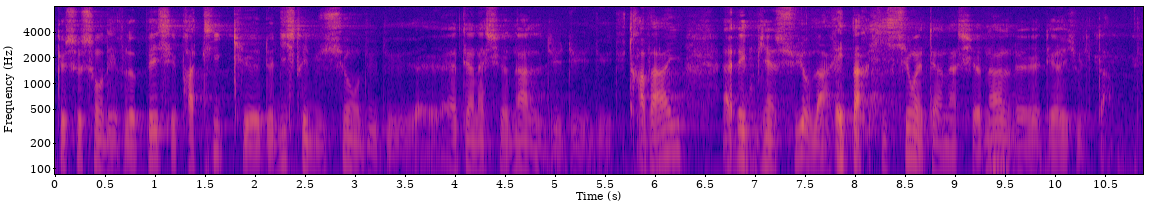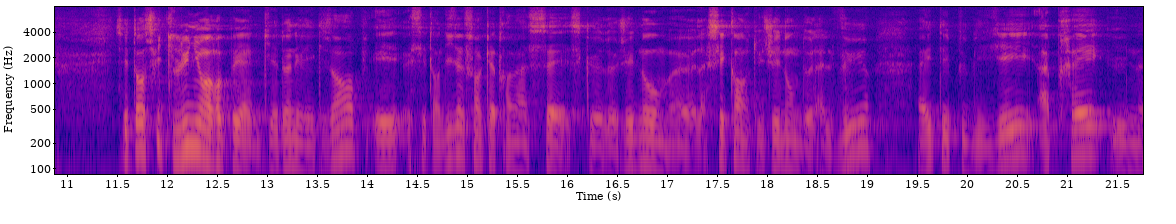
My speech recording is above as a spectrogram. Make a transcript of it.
que se sont développées ces pratiques de distribution du, euh, internationale du, travail, avec bien sûr la répartition internationale des résultats. C'est ensuite l'Union européenne qui a donné l'exemple, et c'est en 1996 que le génome, la séquence du génome de la levure a été publié après une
